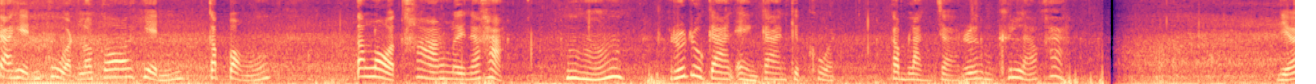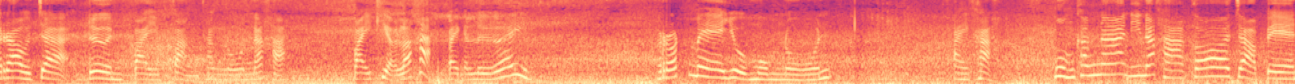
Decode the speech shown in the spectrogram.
จะเห็นขวดแล้วก็เห็นกระป๋องตลอดทางเลยนะคะฤดูการแอ่งการเก็บขวดกำลังจะเริ่มขึ้นแล้วค่ะ เดี๋ยวเราจะเดินไปฝั่งทางโน้นนะคะ ไฟเขียวแล้วค่ะ ไปกันเลย รถเมย์อยู่มุมโน้น ไปค่ะ มุมข้างหน้านี้นะคะก็จะเป็น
